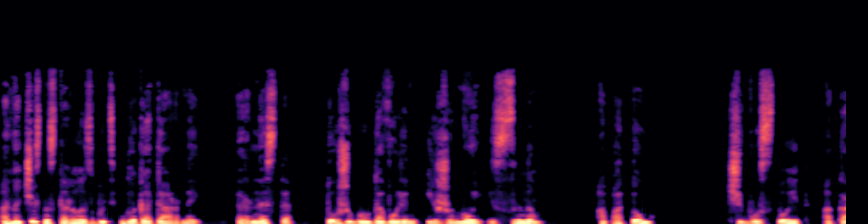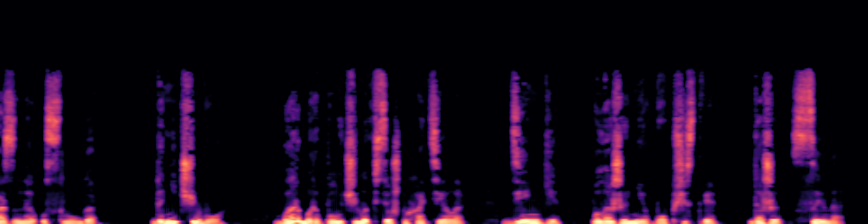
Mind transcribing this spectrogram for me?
она честно старалась быть благодарной. Эрнесто тоже был доволен и женой, и сыном, а потом чего стоит оказанная услуга? Да ничего. Барбара получила все, что хотела: деньги, положение в обществе, даже сына.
